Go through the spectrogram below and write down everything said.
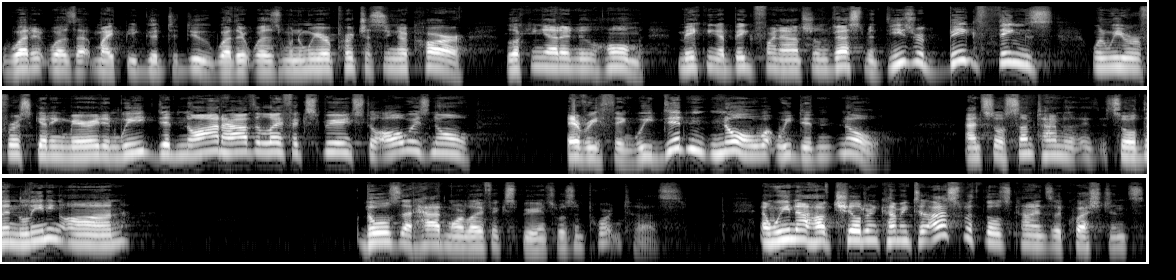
what it was that might be good to do, whether it was when we were purchasing a car, looking at a new home, making a big financial investment. These were big things when we were first getting married, and we did not have the life experience to always know everything. We didn't know what we didn't know. And so sometimes, so then leaning on those that had more life experience was important to us. And we now have children coming to us with those kinds of questions,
